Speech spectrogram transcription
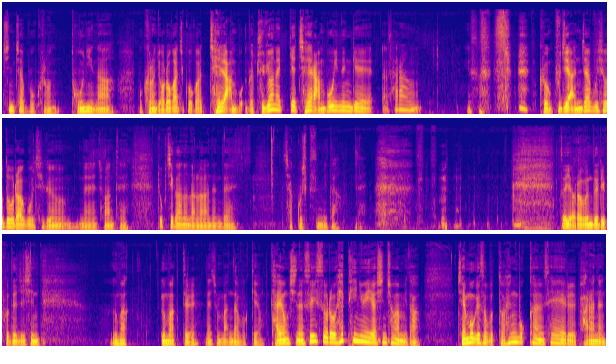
진짜 뭐 그런 돈이나 뭐 그런 여러 가지 거가 제일 안 보, 그러니까 주변에 게 제일 안 보이는 게 사랑. 그건 굳이 안 잡으셔도라고 지금 네 저한테 쪽지가 하나 날라왔는데 잡고 싶습니다. 네. 또 여러분들이 보내주신 음악 음악들 네, 좀 만나볼게요. 다영 씨는 Sweet Sorrow Happy New Year 신청합니다. 제목에서부터 행복한 새해를 바라는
